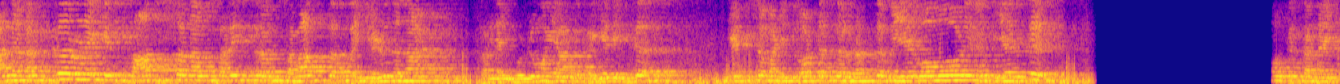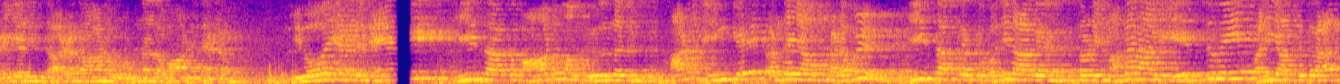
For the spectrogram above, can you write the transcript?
அந்த நற்கருணைக்கு சாசனம் சரித்திரம் சகாப்தத்தை எழுததான் தன்னை முழுமையாக கையளிக்க கெட்சமணி தோட்டத்தில் ரத்த வியர்வோடு வியர்த்து தன்னை கையளித்த அழகான உன்னதமான நேரம். இதோ எனது நேரத்தில் ஈசாக்கு ஆடும் அங்கு இருந்தது. ஆனால் இங்கே தந்தையாம் கடவுள் ஈசாக்கிற்கு பதிலாக தன்னுடைய மகனாகிய இயேசுவை பலியாக்குகிறார்.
